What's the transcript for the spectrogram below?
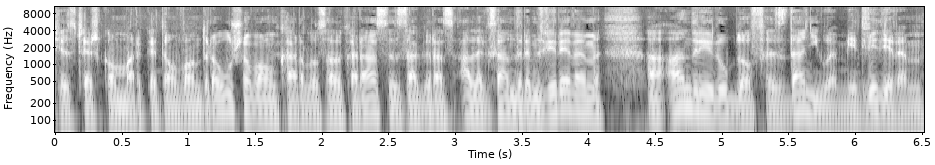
się z czeszką Marketą Wądrouszową. Carlos Alcaraz zagra z Aleksandrem Zwieriewem, a Andrzej Rublow z Daniłem Miedwiediewem.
